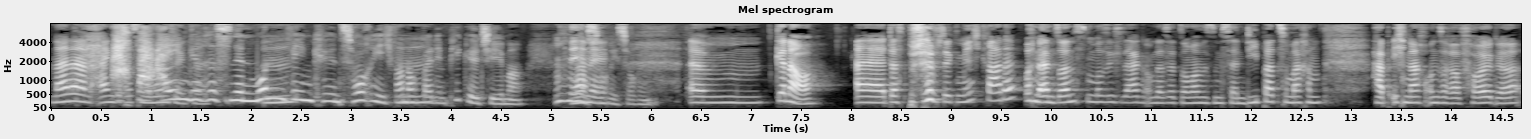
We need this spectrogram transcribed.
Nein, nein, Ach, eingerissene bei Mundwinkel. eingerissenen Mundwinkeln. Sorry, ich war noch bei dem Pickelthema. Nee, ja, nee. sorry, sorry. Ähm, genau. Äh, das beschäftigt mich gerade. Und ansonsten muss ich sagen, um das jetzt nochmal ein bisschen deeper zu machen, habe ich nach unserer Folge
